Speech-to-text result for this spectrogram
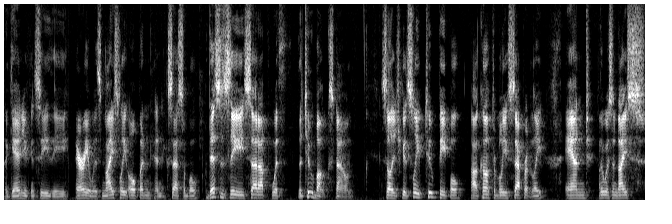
Again, you can see the area was nicely open and accessible. This is the setup with the two bunks down so that you could sleep two people uh, comfortably separately. And there was a nice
